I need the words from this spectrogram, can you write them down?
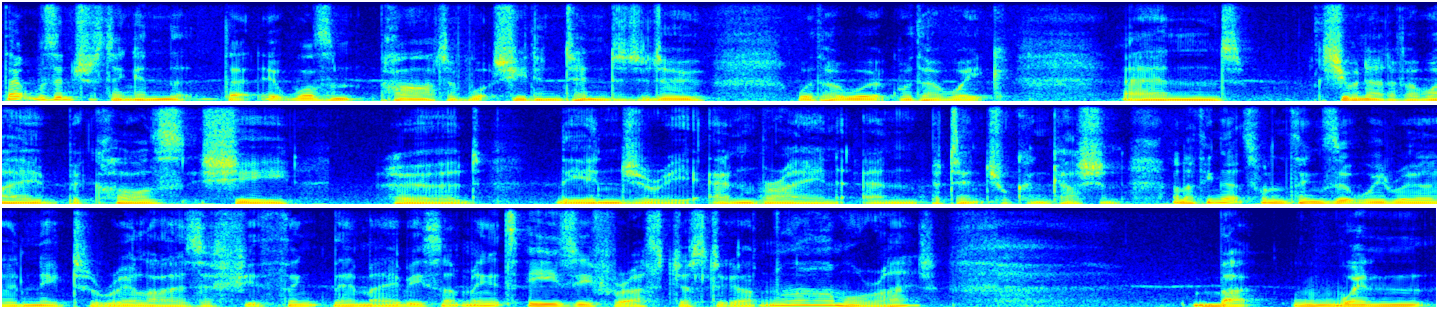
that was interesting in that, that it wasn't part of what she'd intended to do with her work, with her week. And she went out of her way because she heard the injury and brain and potential concussion. And I think that's one of the things that we really need to realize. If you think there may be something, it's easy for us just to go, oh, I'm all right. But when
